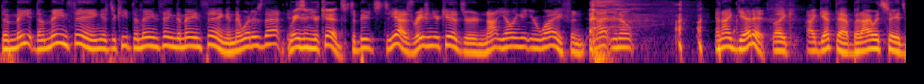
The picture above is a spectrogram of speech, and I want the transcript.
the main the main thing is to keep the main thing the main thing, and then what is that? It's Raising your kids. to be it's- yeah, it's raising your kids or not yelling at your wife, and, and I, you know, and I get it. Like I get that, but I would say it's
